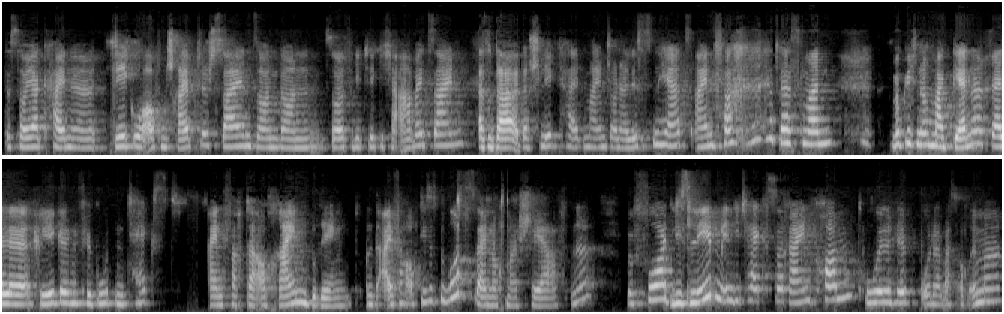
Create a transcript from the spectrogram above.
Das soll ja keine Deko auf dem Schreibtisch sein, sondern soll für die tägliche Arbeit sein. Also da, da schlägt halt mein Journalistenherz einfach, dass man wirklich nochmal generelle Regeln für guten Text einfach da auch reinbringt und einfach auch dieses Bewusstsein nochmal schärft. Ne? Bevor dieses Leben in die Texte reinkommt, cool, hip oder was auch immer,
